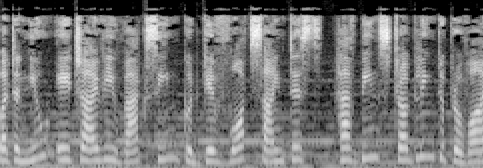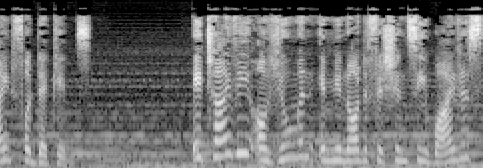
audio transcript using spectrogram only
But a new HIV vaccine could give what scientists have been struggling to provide for decades. HIV or human immunodeficiency virus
